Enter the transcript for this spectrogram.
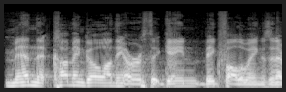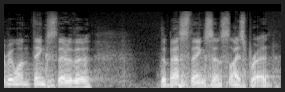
men that come and go on the earth that gain big followings, and everyone thinks they're the, the best thing since sliced bread.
